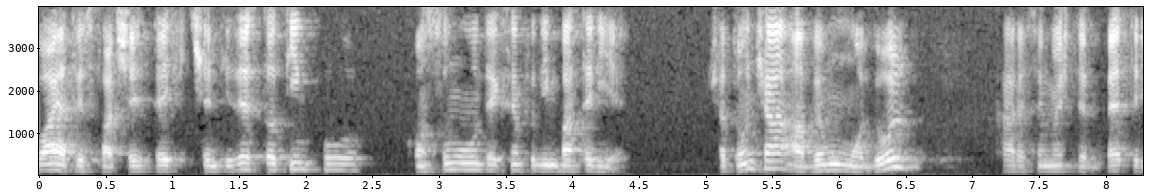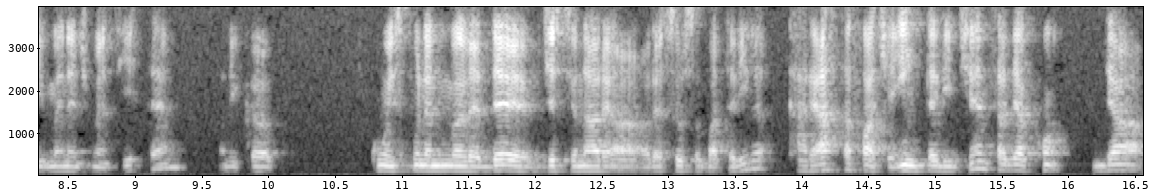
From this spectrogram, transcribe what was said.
tu aia trebuie să faci, eficientizezi tot timpul consumul, de exemplu, din baterie. Și atunci avem un modul care se numește Battery Management System, adică, cum îi spune numele de gestionare a resurselor bateriilor, care asta face, inteligența de a, de a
